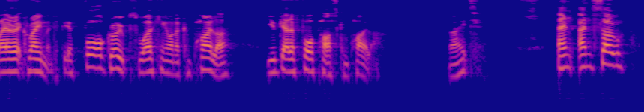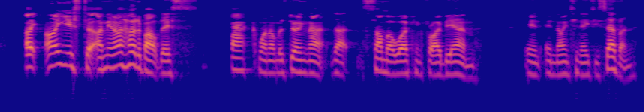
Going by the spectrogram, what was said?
by Eric Raymond. If you have four groups working on a compiler, you get a four-pass compiler, right? And and so I I used to. I mean, I heard about this back when I was doing that, that summer working for IBM in, in 1987,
